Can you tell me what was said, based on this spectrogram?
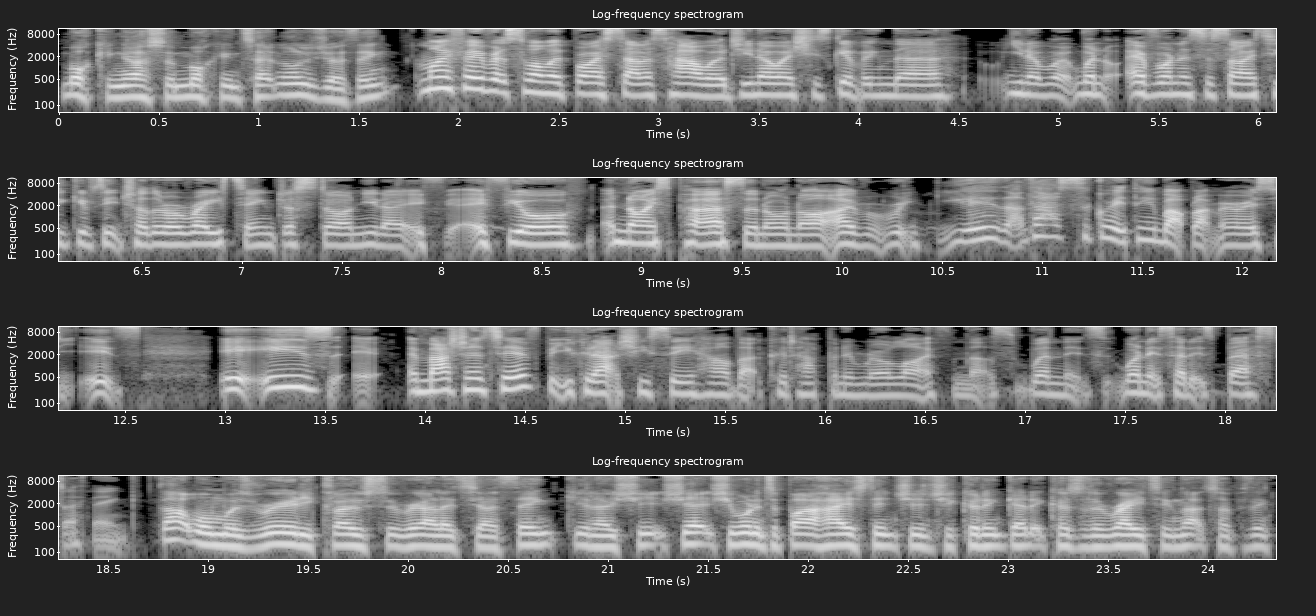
mocking us and mocking technology. I think my favourite's the one with Bryce Dallas Howard. You know when she's giving the you know when, when everyone in society gives each other a rating just on you know if if you're a nice person or not. I yeah, that's the great thing about Black Mirror is it's it is imaginative, but you could actually see how that could happen in real life, and that's when it's when it's at its best. I think that one was really close to reality. I think you know she she, she wanted to buy a house, didn't she? And she couldn't get it because of the rating, that type of thing.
